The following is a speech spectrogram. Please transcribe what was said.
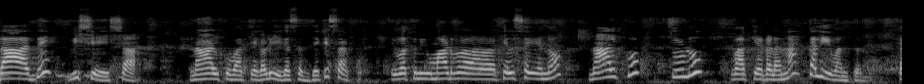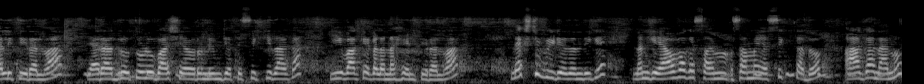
ದಾದೆ ವಿಶೇಷ. ನಾಲ್ಕು ವಾಕ್ಯಗಳು ಈಗ ಸದ್ಯಕ್ಕೆ ಸಾಕು. ಇವತ್ತು ನೀವು ಮಾಡುವ ಕೆಲಸ ಏನು? ನಾಲ್ಕು ತುಳು ವಾಕ್ಯಗಳನ್ನು ಕಲಿಯುವಂಥದ್ದು. ಕಲಿತೀರಲ್ವಾ? ಯಾರಾದರೂ ತುಳು ಭಾಷೆಯವರು ನಿಮ್ಮ ಜೊತೆ ಸಿಕ್ಕಿದಾಗ ಈ ವಾಕ್ಯಗಳನ್ನು ಹೇಳ್ತೀರಲ್ವಾ? ನೆಕ್ಸ್ಟ್ ವಿಡಿಯೋದೊಂದಿಗೆ ನನಗೆ ಯಾವಾಗ ಸಮ್- ಸಮಯ ಸಿಗ್ತದೋ ಆಗ ನಾನು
